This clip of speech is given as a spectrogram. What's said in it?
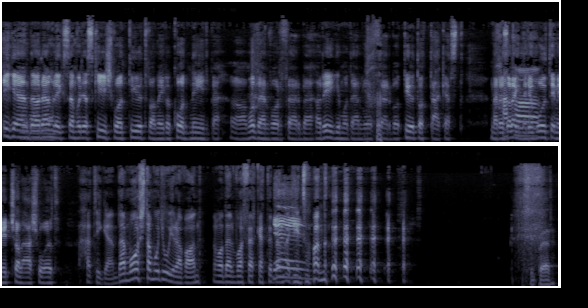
igen, de arra emlékszem, hogy ez ki is volt tiltva még a Code 4-be, a Modern Warfare-be, a régi Modern Warfare-be, ott tiltották ezt, mert ez Hát a legnagyobb a- ultimate csalás volt. Hát igen, de most amúgy újra van. A Modern Warfare 2-ben Yay! megint van. Szuper.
